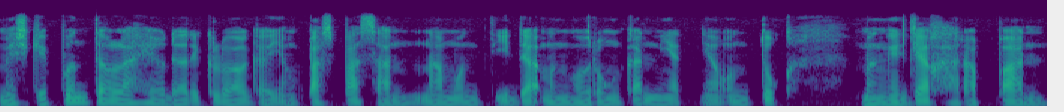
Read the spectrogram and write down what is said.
meskipun terlahir dari keluarga yang pas-pasan namun tidak mengurungkan niatnya untuk mengejar harapan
